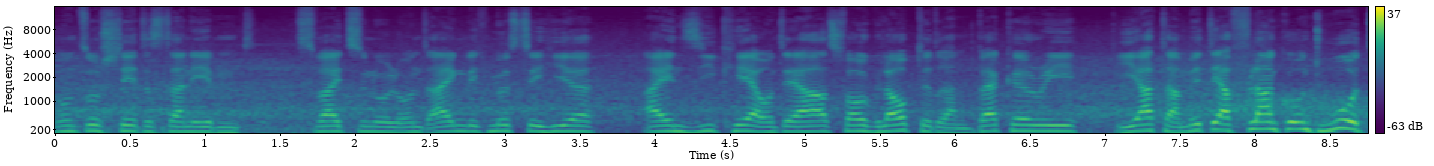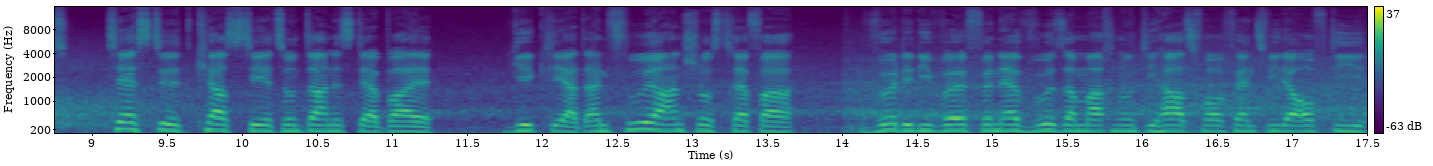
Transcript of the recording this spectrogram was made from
Und so steht es daneben. 2 zu 0. Und eigentlich müsste hier ein Sieg her. Und der HSV glaubte dran. Bakary Yatta mit der Flanke und Wood testet Castells. Und dann ist der Ball geklärt. Ein früher Anschlusstreffer würde die Wölfe nervöser machen und die HSV-Fans wieder auf die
